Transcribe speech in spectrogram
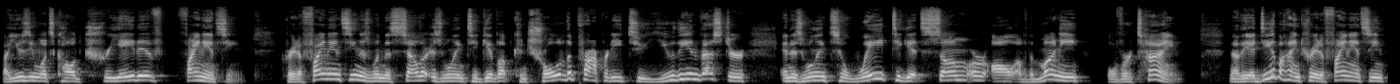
by using what's called creative financing. Creative financing is when the seller is willing to give up control of the property to you, the investor, and is willing to wait to get some or all of the money over time. Now, the idea behind creative financing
